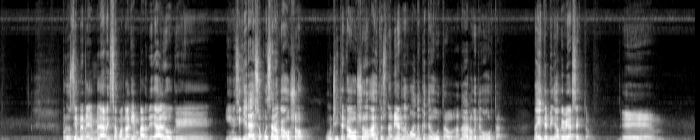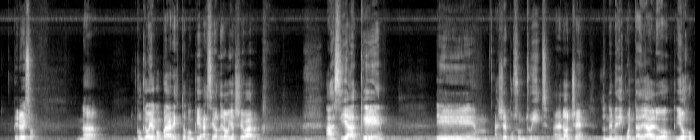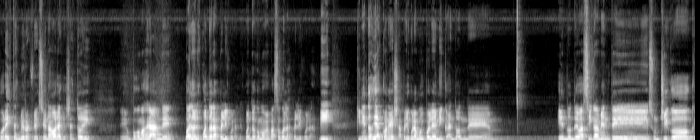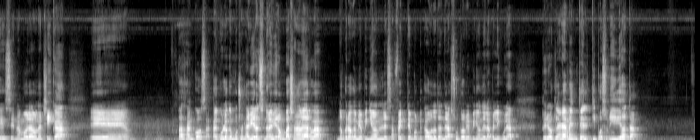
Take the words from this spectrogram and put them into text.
Por eso siempre me, da risa cuando alguien bardea algo que... Y ni siquiera eso, puede ser algo que hago yo. Un chiste que hago yo. Ah, esto es una mierda. Bueno, ¿qué te gusta vos? Anda a ver lo que te gusta. Nadie te pidió que veas esto. Eh, pero eso. Nada. ¿Con qué voy a comparar esto? ¿Con qué? ¿Hacia dónde lo voy a llevar? Hacia que... Eh, ayer puse un tweet a la noche donde me di cuenta de algo. Y ojo, por ahí esta es mi reflexión ahora que ya estoy eh, un poco más grande. Bueno, les cuento las películas, les cuento cómo me pasó con las películas. Vi 500 días con ella, película muy polémica en donde en donde básicamente es un chico que se enamora de una chica. Eh, pasan cosas. Calculo que muchos la vieron. Si no la vieron, vayan a verla. No creo que mi opinión les afecte porque cada uno tendrá su propia opinión de la película. Pero claramente el tipo es un idiota.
